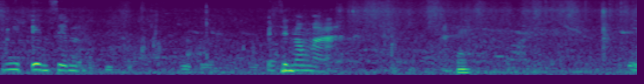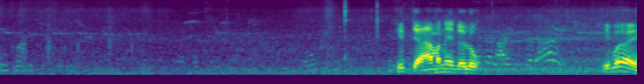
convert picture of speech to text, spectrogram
ไม่มีเต็มเส้นเป็นเส้นมาม่ากินก่อนทิพจ๋ามาเนี่ยเลยลูกทิพเอ้ย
